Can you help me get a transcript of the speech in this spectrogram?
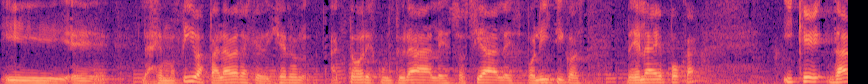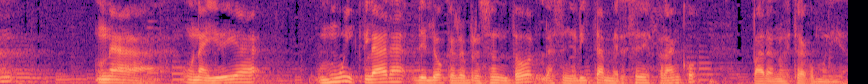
y eh, las emotivas palabras que dijeron actores culturales, sociales, políticos de la época y que dan una, una idea muy clara de lo que representó la señorita Mercedes Franco para nuestra comunidad.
